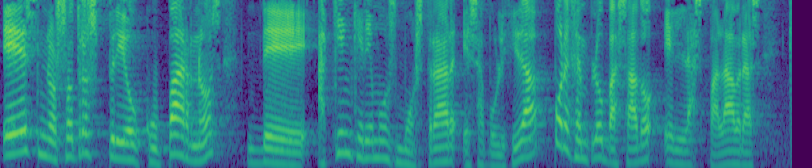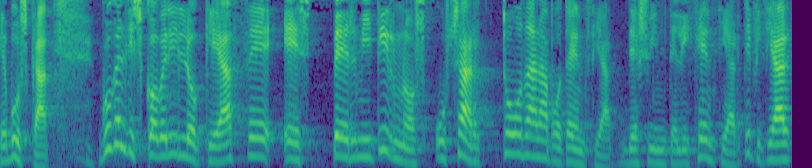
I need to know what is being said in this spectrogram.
es nosotros preocuparnos de a quién queremos mostrar esa publicidad, por ejemplo, basado en las palabras que busca. Google Discovery lo que hace es permitirnos usar toda la potencia de su inteligencia artificial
